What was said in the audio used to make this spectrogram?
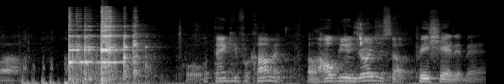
Wow. Well, thank you for coming. Oh. I hope you enjoyed yourself. Appreciate it, man.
